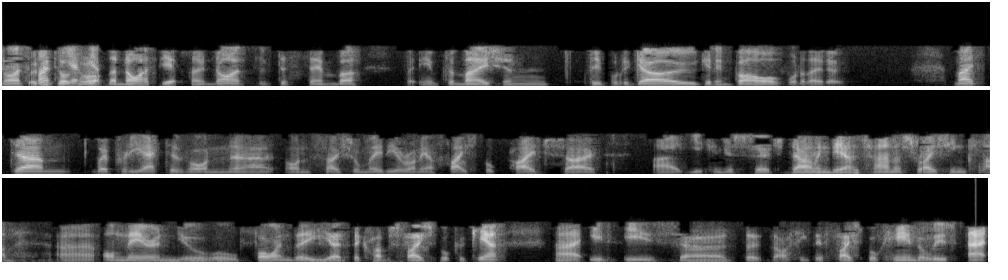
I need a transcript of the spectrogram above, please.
Ninth, We've been talking yep, about yep. the 9th, yep, so 9th of December for information, people to go, get involved, what do they do? Mate, um, we're pretty active on uh, on social media on our Facebook page, so uh, you can just search Darling Downs Harness Racing Club uh, on there, and you will find the uh, the club's Facebook account. Uh, it is uh, the, I think the Facebook handle is at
